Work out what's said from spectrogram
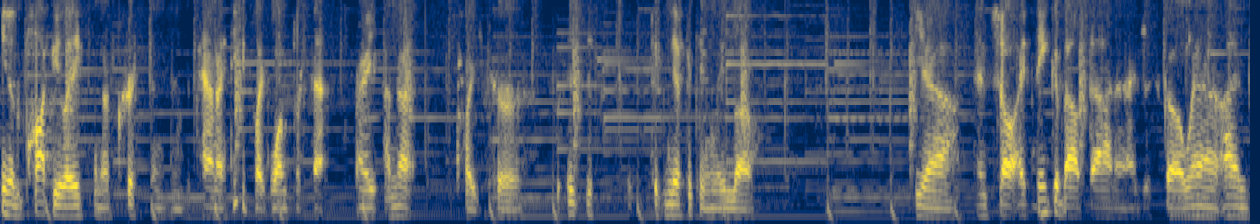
you know, the population of Christians in Japan, I think it's like 1%, right? I'm not quite sure. It's just significantly low. Yeah. And so I think about that and I just go, man, I'm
